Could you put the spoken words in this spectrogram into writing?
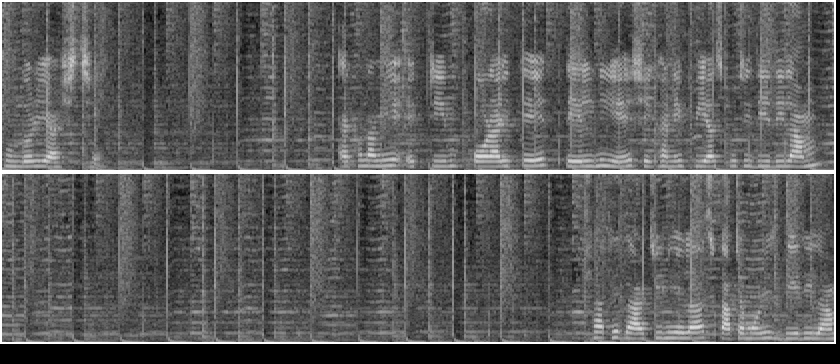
সুন্দরই আসছে। এখন আমি একটি কড়াইতে তেল নিয়ে সেখানে পেঁয়াজ কুচি দিয়ে দিলাম। সাথে দারচিনি এলাচ, কাঁচামরিচ দিয়ে দিলাম।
